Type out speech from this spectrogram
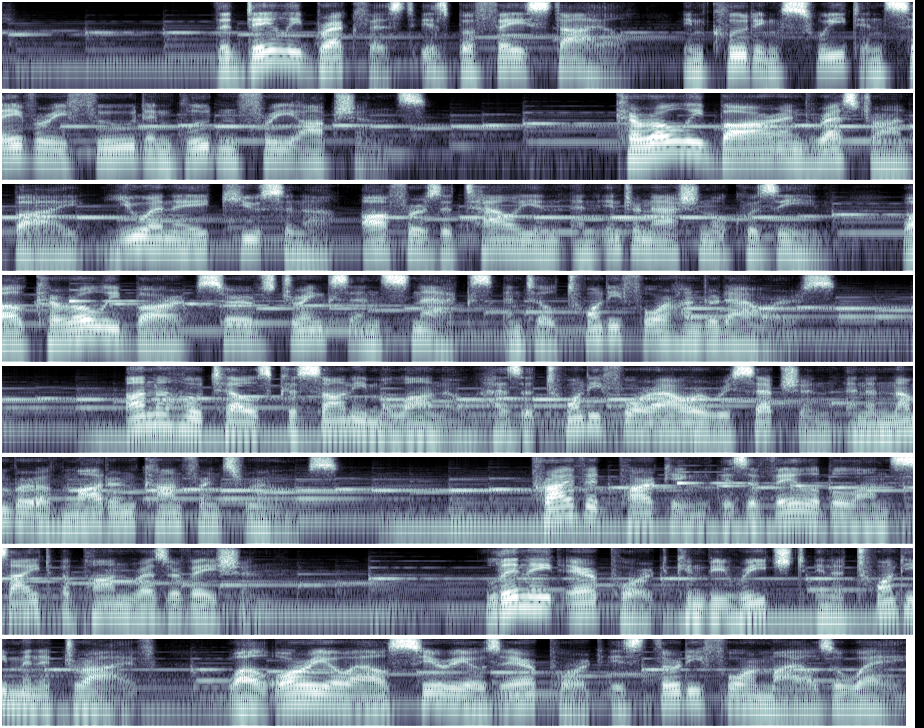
The daily breakfast is buffet style, including sweet and savory food and gluten-free options. Cairoli Bar and Restaurant by UNA Cucina offers Italian and international cuisine, while Cairoli Bar serves drinks and snacks until 2400 hours. Una Hotels Cusani Milano has a 24-hour reception and a number of modern conference rooms. Private parking is available on site upon reservation. Linate Airport can be reached in a 20-minute drive, while Orio al Serio's airport is 34 miles away.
